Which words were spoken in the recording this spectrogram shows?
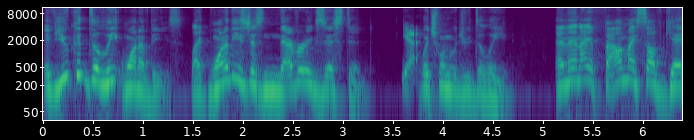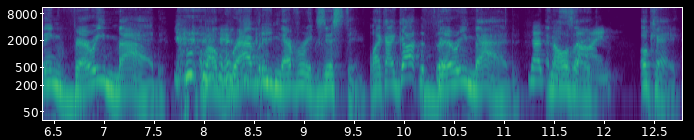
if you could delete one of these, like one of these just never existed, Yeah. which one would you delete? And then I found myself getting very mad about gravity never existing. Like I got very mad. That's and a I was sign. like, okay,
